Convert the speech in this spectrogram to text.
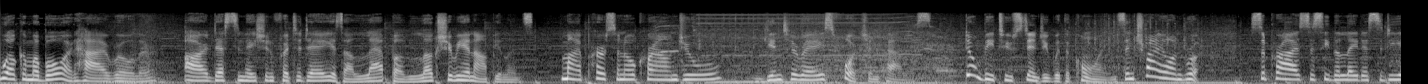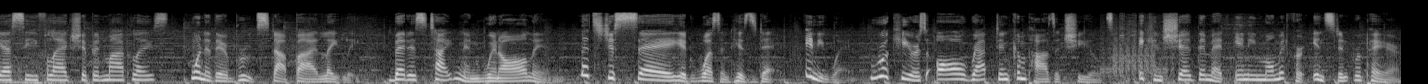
Welcome aboard, High Roller. Our destination for today is a lap of luxury and opulence. My personal crown jewel, Ginteray's Fortune Palace. Don't be too stingy with the coins and try on Rook. Surprised to see the latest DSC flagship in my place? One of their brutes stopped by lately. Bet his Titan and went all in. Let's just say it wasn't his day. Anyway, Rook here is all wrapped in composite shields. It can shed them at any moment for instant repair.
